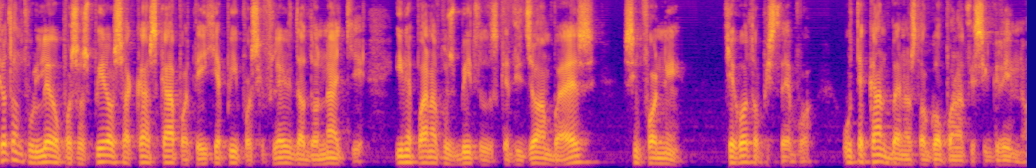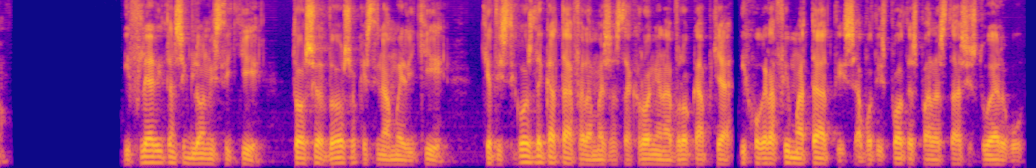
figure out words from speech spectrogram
Και όταν του λέω πως ο Σπύρος Σακάς κάποτε είχε πει πως η Φλέρη Νταντονάκη είναι πάνω από τους Beatles και τη Τζοαν Μπαέζ, συμφωνεί. Και εγώ το πιστεύω. Ούτε καν μπαίνω στον κόπο να τη συγκρίνω. Η Φλέρ ήταν συγκλονιστική, τόσο εδώ όσο και στην Αμερική, και δυστυχώς δεν κατάφερα μέσα στα χρόνια να βρω κάποια ηχογραφήματά της από τις πρώτες παραστάσεις του έργου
